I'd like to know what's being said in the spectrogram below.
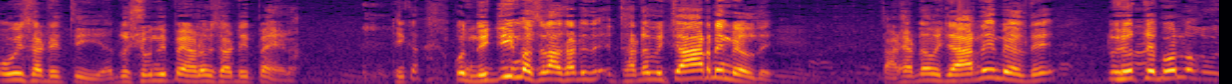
ਉਹ ਵੀ ਸਾਡੀ ਧੀ ਆ। ਦੁਸ਼ਮਣ ਦੀ ਭੈਣ ਵੀ ਸਾਡੀ ਭੈਣ ਆ। ਠੀਕ ਆ? ਕੋਈ ਨਿੱਜੀ ਮਸਲਾ ਸਾਡੇ ਸਾਡੇ ਵਿਚਾਰ ਨਹੀਂ ਮਿਲਦੇ। ਤੁਹਾਡੇ ਸਾਡੇ ਵਿਚਾਰ ਨਹੀਂ ਮਿਲਦੇ। ਤੁਸੀਂ ਉੱਥੇ ਬੋਲੋ।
